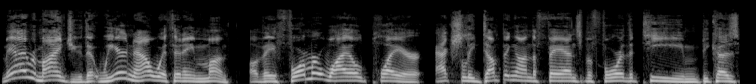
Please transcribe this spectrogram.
may I remind you that we are now within a month of a former Wild player actually dumping on the fans before the team because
